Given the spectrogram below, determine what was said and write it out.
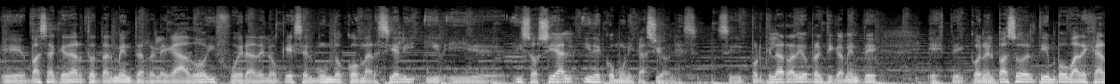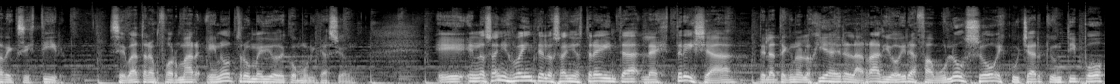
eh, vas a quedar totalmente relegado y fuera de lo que es el mundo comercial y, social y de comunicaciones. ¿sí? Porque la radio prácticamente este, con el paso del tiempo va a dejar de existir, se va a transformar en otro medio de comunicación. Eh, en los años 20, los años 30, la estrella de la tecnología era la radio. Era fabuloso escuchar que un tipo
